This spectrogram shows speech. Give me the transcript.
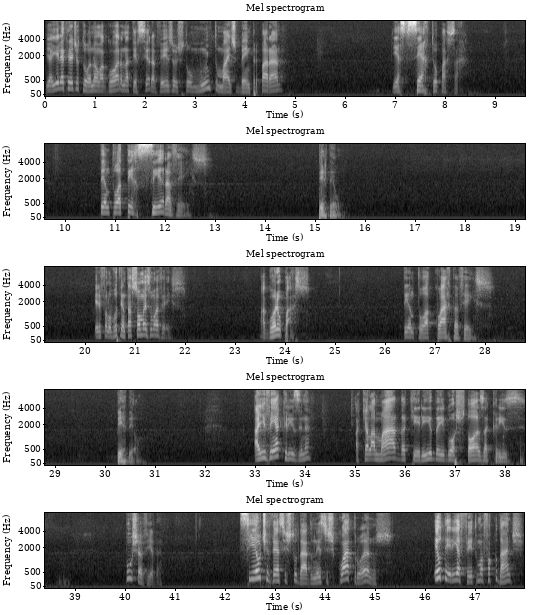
E aí ele acreditou: não, agora na terceira vez eu estou muito mais bem preparado e é certo eu passar. Tentou a terceira vez, perdeu. Ele falou: vou tentar só mais uma vez. Agora eu passo tentou a quarta vez. Perdeu. Aí vem a crise, né? Aquela amada, querida e gostosa crise. Puxa vida. Se eu tivesse estudado nesses quatro anos, eu teria feito uma faculdade.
